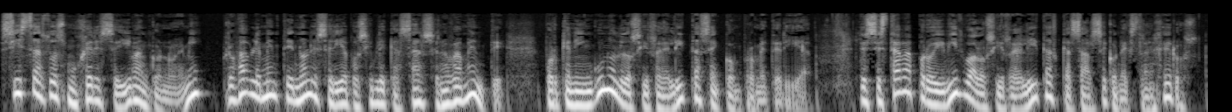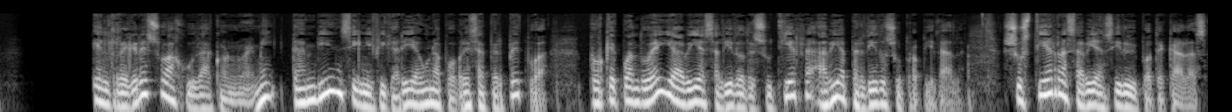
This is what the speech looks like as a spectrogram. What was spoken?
Si estas dos mujeres se iban con Noemí, probablemente no les sería posible casarse nuevamente, porque ninguno de los israelitas se comprometería. Les estaba prohibido a los israelitas casarse con extranjeros. El regreso a Judá con Noemí también significaría una pobreza perpetua, porque cuando ella había salido de su tierra había perdido su propiedad. Sus tierras habían sido hipotecadas,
